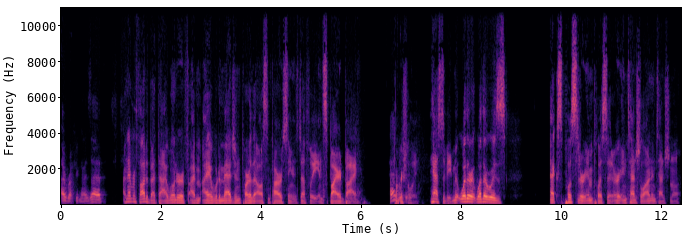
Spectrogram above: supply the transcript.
I recognize that. i never thought about that. I wonder if i'm i would imagine part of the austin powers scene is definitely inspired by Had partially. It has to be. Whether whether it was explicit or implicit or intentional or unintentional.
